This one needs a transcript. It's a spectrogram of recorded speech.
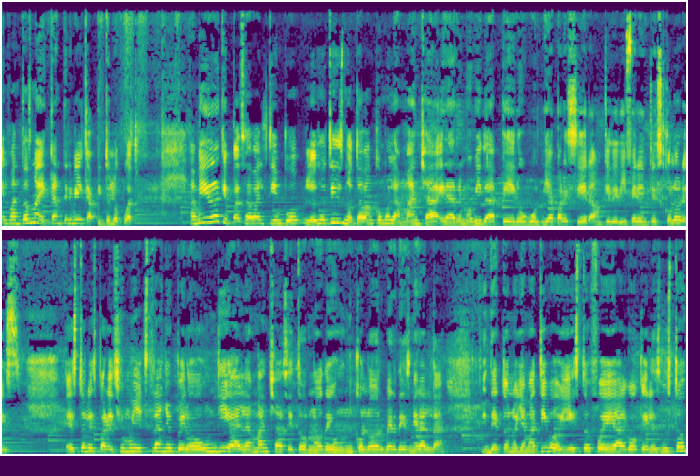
El fantasma de Canterville capítulo 4 a medida que pasaba el tiempo, los Otis notaban cómo la mancha era removida, pero volvía a aparecer, aunque de diferentes colores. Esto les pareció muy extraño, pero un día la mancha se tornó de un color verde esmeralda, de tono llamativo, y esto fue algo que les gustó,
